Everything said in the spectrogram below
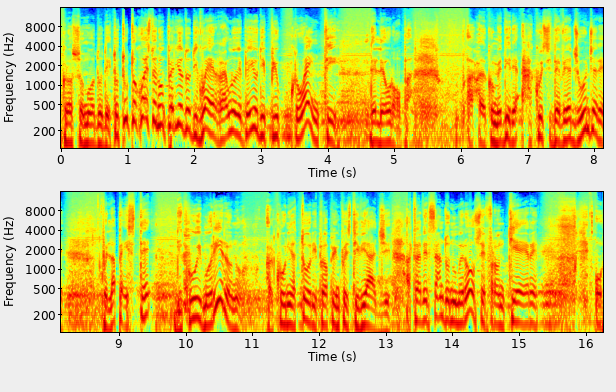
grosso modo detto. Tutto questo in un periodo di guerra, uno dei periodi più cruenti dell'Europa, a, come dire, a cui si deve aggiungere quella peste di cui morirono alcuni attori proprio in questi viaggi, attraversando numerose frontiere, o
